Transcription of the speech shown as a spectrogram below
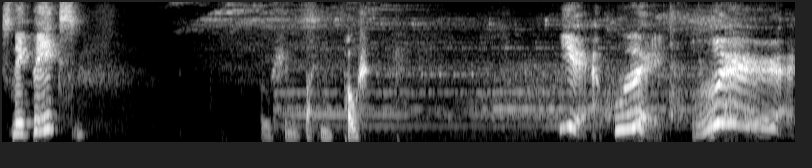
Sneak peeks. Ocean button potion. Yeah. Wait. Wait.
